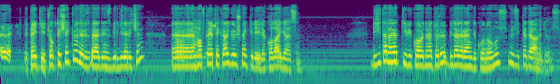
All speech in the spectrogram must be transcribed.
Evet. E, Peki, çok teşekkür ederiz verdiğiniz bilgiler için. E, haftaya tekrar görüşmek dileğiyle. Kolay gelsin. Dijital Hayat TV koordinatörü Bilal Erendi konuğumuz. Müzikle devam ediyoruz.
